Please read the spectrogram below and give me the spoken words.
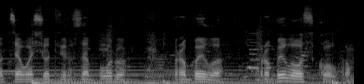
Оце ось отвір забору пробило, пробило осколком.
